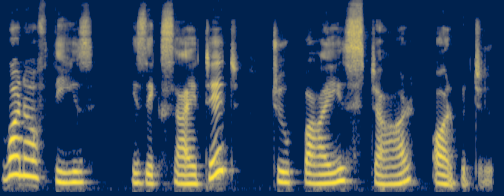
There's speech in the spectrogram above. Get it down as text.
one of these is excited to pi star orbital.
